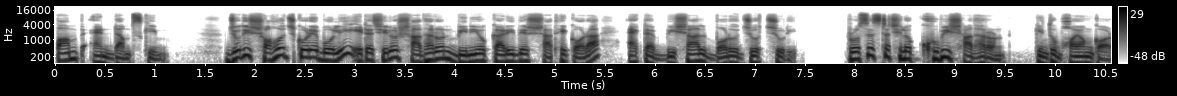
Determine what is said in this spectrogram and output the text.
পাম্প অ্যান্ড ডাম্প স্কিম। যদি সহজ করে বলি, এটা ছিল সাধারণ বিনিয়োগকারীদের সাথে করা একটা বিশাল বড় জোচ্চুরি। প্রসেসটা ছিল খুবই সাধারণ, কিন্তু ভয়ঙ্কর।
